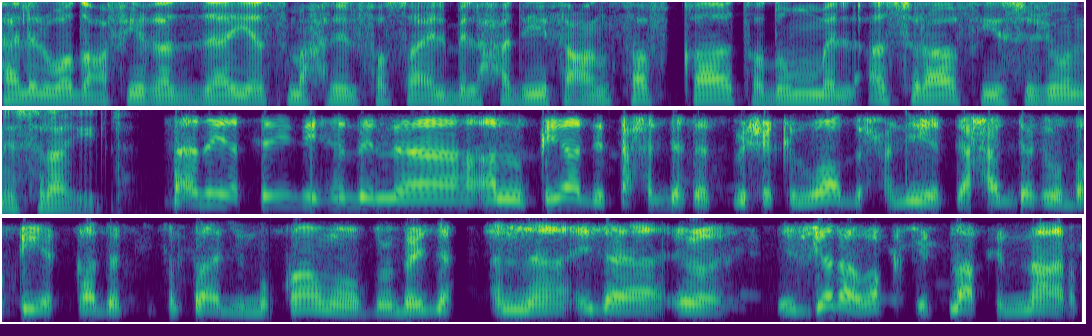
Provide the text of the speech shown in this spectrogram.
هل الوضع في غزة يسمح للفصائل بالحديث عن صفقة تضم الأسرى في سجون إسرائيل؟ هذه يا سيدي هذه القيادة تحدثت بشكل واضح أن تحدث وبقية قادة فصائل المقاومة وبعبيده أن إذا جرى وقت إطلاق النار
